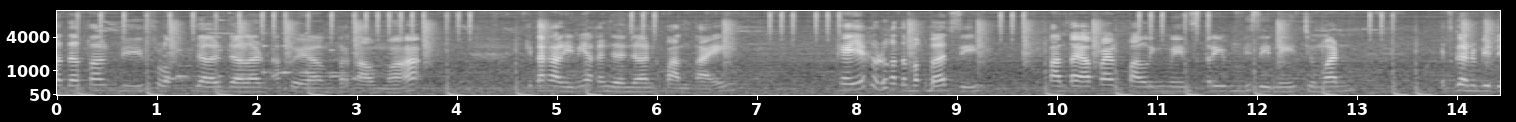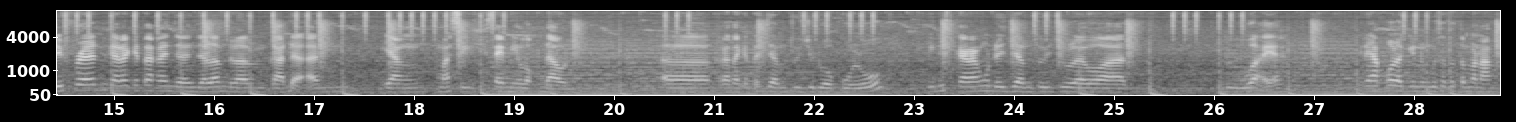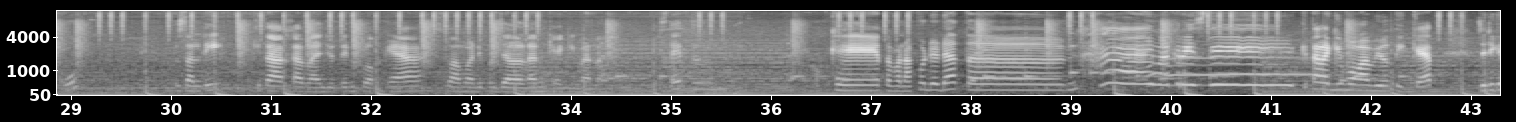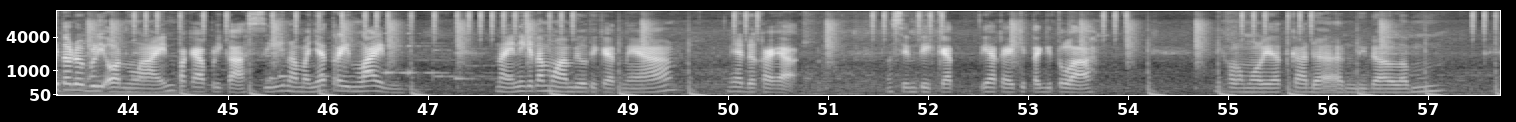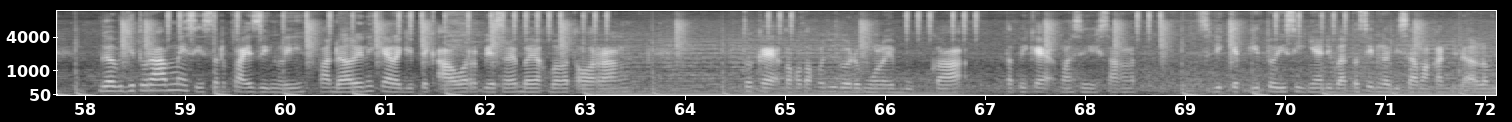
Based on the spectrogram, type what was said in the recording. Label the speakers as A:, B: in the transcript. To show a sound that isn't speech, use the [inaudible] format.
A: Selamat datang di vlog jalan-jalan aku yang pertama. Kita kali ini akan jalan-jalan ke pantai. Kayaknya udah ketebak banget sih. Pantai apa yang paling mainstream di sini. Cuman it's gonna be different karena kita akan jalan-jalan dalam keadaan yang masih semi lockdown. Uh, kereta kita jam 7.20. Ini sekarang udah jam 7 lewat 2 ya ini aku lagi nunggu satu teman aku terus nanti kita akan lanjutin vlognya selama di perjalanan kayak gimana. Stay tune. Oke teman aku udah dateng. Hai mbak Kristi kita lagi mau ngambil tiket jadi kita udah beli online pakai aplikasi namanya Trainline. Nah ini kita mau ambil tiketnya. Ini ada kayak mesin tiket ya kayak kita gitulah. Ini kalau mau lihat keadaan di dalam nggak begitu rame sih surprisingly. Padahal ini kayak lagi peak hour biasanya banyak banget orang. Tuh kayak toko-toko juga udah mulai buka tapi kayak masih sangat sedikit gitu isinya dibatasin nggak bisa makan di dalam.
